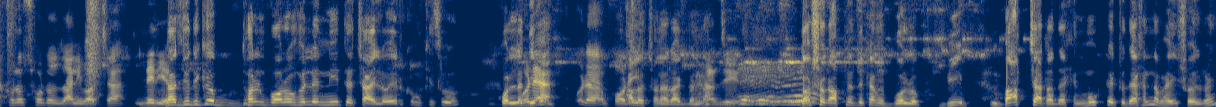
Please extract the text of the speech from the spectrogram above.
এখনও ছোট জালি বাচ্চা দেরি না যদি কেউ ধরেন বড় হলে নিতে চাইলো এরকম কিছু করলে ওটা দিবেন? আলোচনা রাখবেন না? হ্যাঁ দর্শক আপনাদেরকে আমি বলব বাচ্চাটা দেখেন মুখটা একটু দেখেন না ভাই সোহেল ভাই?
